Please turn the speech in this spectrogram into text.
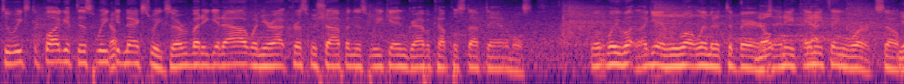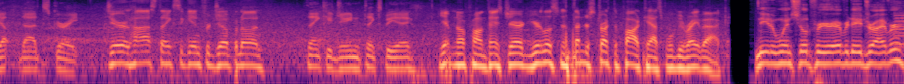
Two weeks to plug it this week Yep. and next week. So everybody get out when you're out Christmas shopping this weekend. Grab a couple stuffed animals. We, we, again, we won't limit it to bears. Nope. Any, Yeah. Anything works. So Yep, that's great. Jared Haas, thanks again for jumping on. Thank you, Gene. Thanks, BA. Yep, no problem. Thanks, Jared. You're listening to Thunderstruck the podcast. We'll be right back. Need a windshield for your everyday driver?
